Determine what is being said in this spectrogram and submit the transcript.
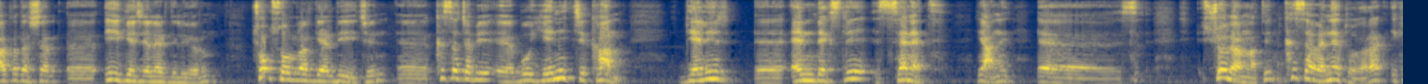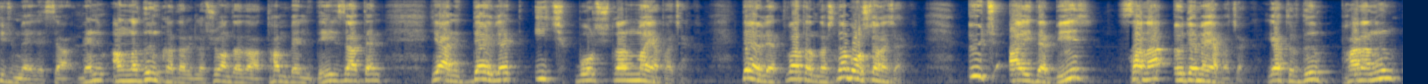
Arkadaşlar e, iyi geceler diliyorum. Çok sorular geldiği için e, kısaca bir e, bu yeni çıkan gelir e, endeksli senet yani e, şöyle anlatayım kısa ve net olarak iki cümleyle size benim anladığım kadarıyla şu anda daha tam belli değil zaten yani devlet iç borçlanma yapacak. Devlet vatandaşına borçlanacak. 3 ayda bir sana ödeme yapacak. Yatırdığın paranın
